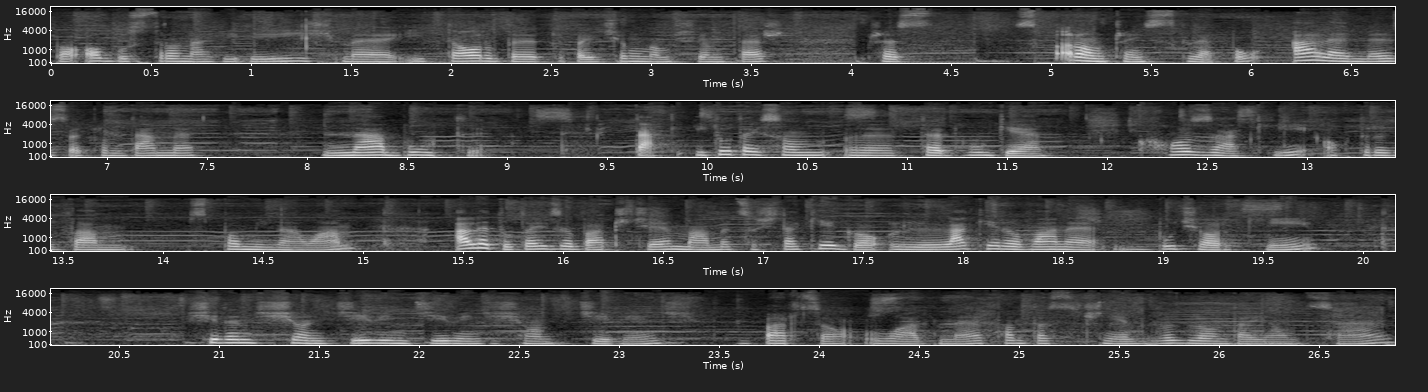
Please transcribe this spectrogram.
Po obu stronach widzieliśmy i torby tutaj ciągną się też przez sporą część sklepu, ale my zaglądamy na buty. Tak, i tutaj są y, te długie kozaki, o których Wam wspominałam, ale tutaj zobaczcie, mamy coś takiego, lakierowane buciorki 79,99 bardzo ładne, fantastycznie wyglądające.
